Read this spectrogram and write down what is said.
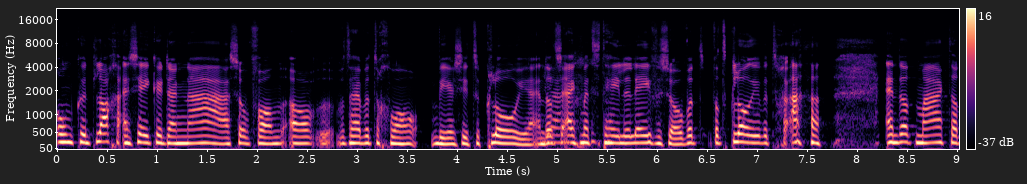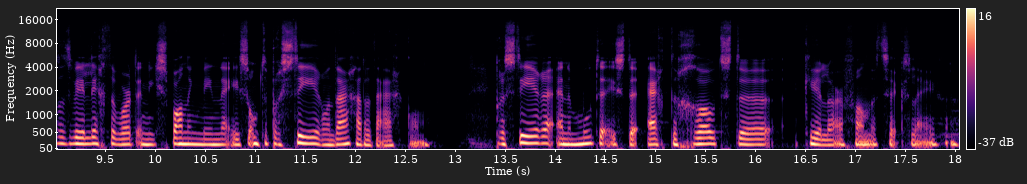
om kunt lachen. En zeker daarna zo van, oh, wat hebben we toch gewoon weer zitten klooien. En dat Ja. is eigenlijk met het hele leven zo. Wat, wat klooien we toch aan? En dat maakt dat het weer lichter wordt en die spanning minder is om te presteren. Want daar gaat het eigenlijk om. Presteren en het moeten is de, echt de grootste killer van het seksleven.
